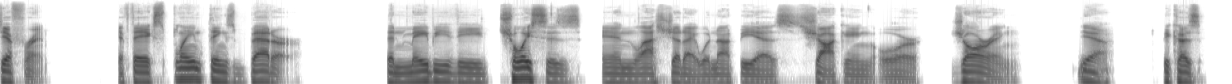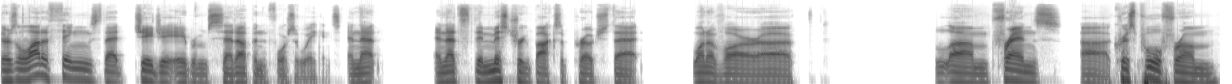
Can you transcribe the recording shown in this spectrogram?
different if they explained things better then maybe the choices in Last Jedi would not be as shocking or jarring Yeah. because there's a lot of things that J.J. Abrams set up in Force Awakens, and that and that's the mystery box approach that one of our uh, um, friends, uh, Chris Poole from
